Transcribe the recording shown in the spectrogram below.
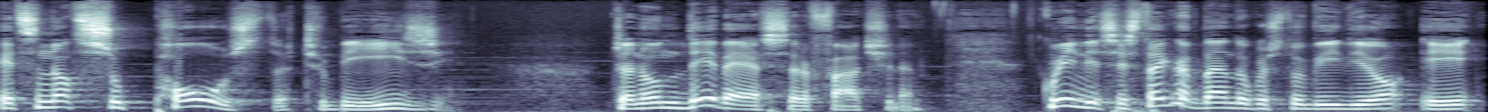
it's not supposed to be easy. Cioè non deve essere facile. Quindi se stai guardando questo video e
